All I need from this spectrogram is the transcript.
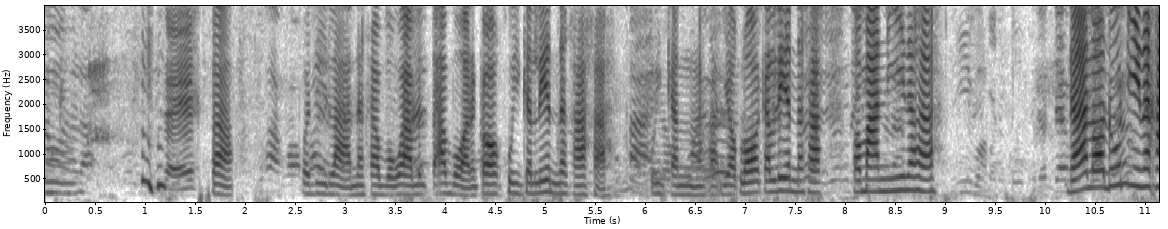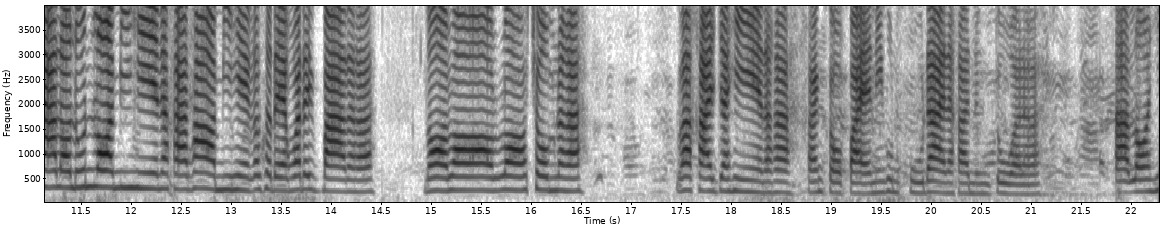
อืมแฉค่ะ พอดีหลานนะคะ บอกว่ามันตาบอดก็คุยกันเล่นนะคะค่ะ คุยกันนะคะหยอกล้อกันเล่นนะคะ ประมาณนี้นะคะเดี๋ยวรอลุ้นอีกนะคะ รอลุ้นรอมีเฮนะคะ ถ้ามีเฮก็แสดงว่าได้ปลานะคะ รอรอรอชมนะคะ ว่าใครจะเฮนะคะ ครั้งต่อไปอันนี้คุณครูได้นะคะหนึ่งตัวนะคะค่ะรอเฮ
